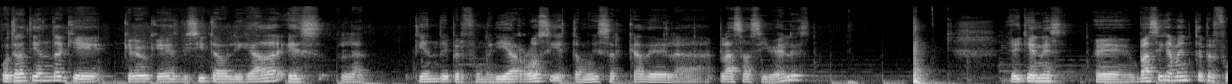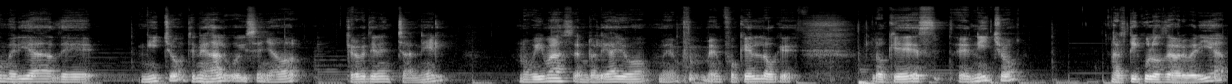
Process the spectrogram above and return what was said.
Otra tienda que creo que es visita obligada es la tienda y perfumería Rossi, está muy cerca de la Plaza Cibeles. Ahí tienes eh, básicamente perfumería de nicho, tienes algo diseñador, creo que tienen Chanel, no vi más, en realidad yo me, enfoqué en lo que, lo que es eh, nicho, artículos de barbería,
